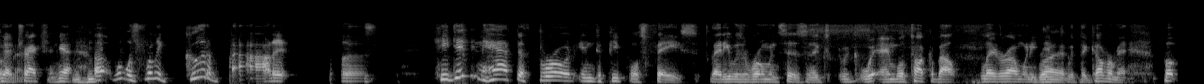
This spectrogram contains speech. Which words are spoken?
Yeah, traction. Yeah. Mm-hmm. Uh, what was really good about it was he didn't have to throw it into people's face that he was a Roman citizen, and we'll talk about later on when he right. did with the government. But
